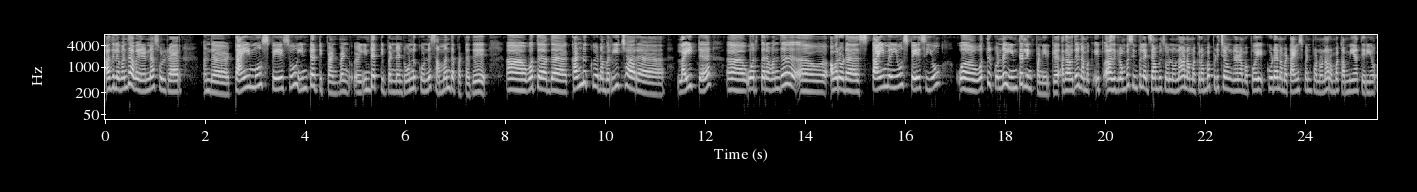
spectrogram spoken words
அதில் வந்து அவர் என்ன சொல்கிறார் அந்த டைமும் ஸ்பேஸும் இன்டர் டிபெண்ட்மெண்ட் இன்டர் டிபெண்ட் ஒன்றுக்கு ஒன்று சம்மந்தப்பட்டது ஒருத்த அந்த கண்ணுக்கு நம்ம ரீச் ஆகிற லைட்டு ஒருத்தரை வந்து அவரோட டைமையும் ஸ்பேஸையும் ஒருத்தருக்கு ஒன்று இன்டர்லிங்க் பண்ணியிருக்கு. அதாவது நமக்கு இப்போ அதுக்கு ரொம்ப சிம்பிள் எக்ஸாம்பிள் சொல்லணும்னா நமக்கு ரொம்ப பிடிச்சவங்களை நம்ம போய் கூட நம்ம டைம் ஸ்பெண்ட் பண்ணோன்னா ரொம்ப கம்மியாக தெரியும்.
